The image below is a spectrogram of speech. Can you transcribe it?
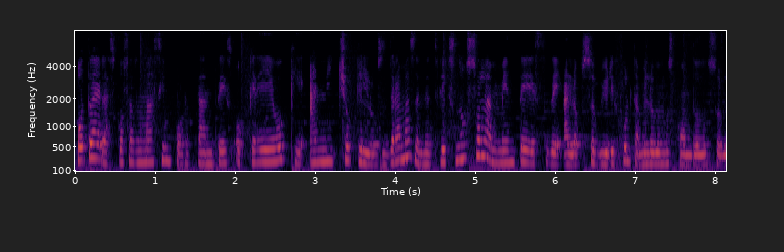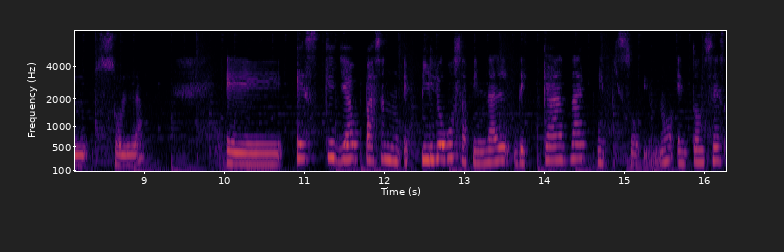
Otra de las cosas más importantes o creo que han hecho que los dramas de Netflix no solamente es de I Love So Beautiful, también lo vemos con Dodo Sol, Sola, eh, es que ya pasan epílogos a final de cada episodio, ¿no? Entonces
